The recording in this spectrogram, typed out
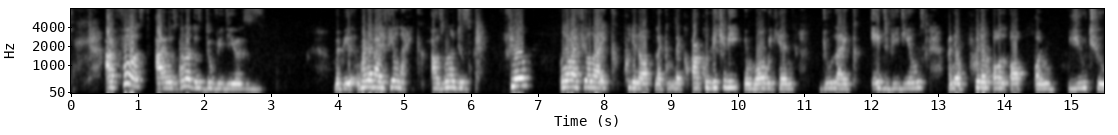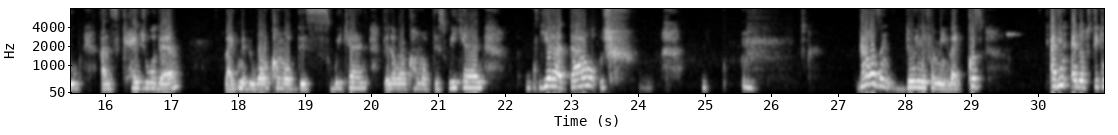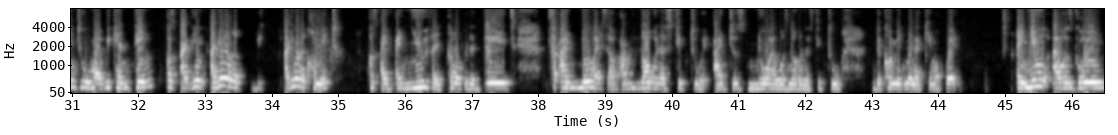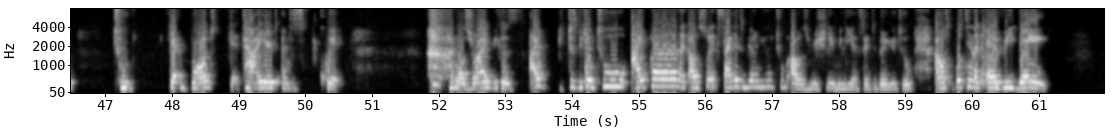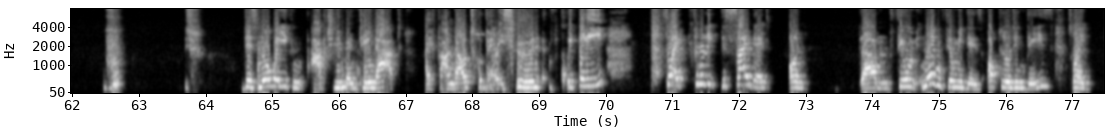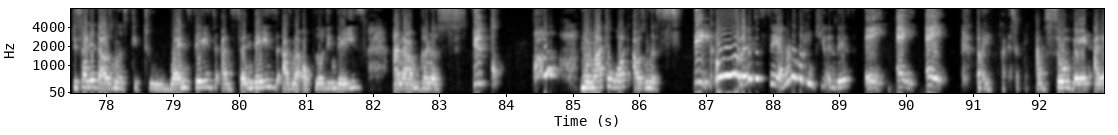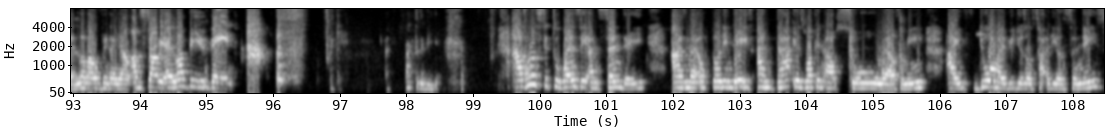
At first, I was gonna just do videos maybe whenever I feel like. I was gonna just feel whenever I feel like put it up. Like like I could literally in one weekend do like eight videos and then put them all up on YouTube and schedule them. Like maybe one come up this weekend, the other one come up this weekend. Yeah, that that wasn't doing it for me. Like, cause I didn't end up sticking to my weekend thing. Cause I didn't, I didn't want to be, I didn't want to commit. Cause I, I knew if I come up with a date, so I know myself, I'm not gonna stick to it. I just know I was not gonna stick to the commitment I came up with. I knew I was going to get bored, get tired, and just quit. And I was right because I just became too hyper. Like I was so excited to be on YouTube. I was really, really excited to be on YouTube. I was posting like every day. There's no way you can actually maintain that. I found out very soon, quickly. So I finally decided on um film not even filming days, uploading days. So I decided that I was gonna stick to Wednesdays and Sundays as my uploading days, and I'm gonna stick. no matter what, I was gonna stick. Oh, let me just say, I'm not looking cute in this. Hey, hey, hey. Okay, fine, sorry. I'm so vain, and I love how vain I am. I'm sorry, I love being vain. Ah. Okay, back to the video. I was going to stick to Wednesday and Sunday as my uploading days and that is working out so well for me. I do all my videos on Saturday and Sundays,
